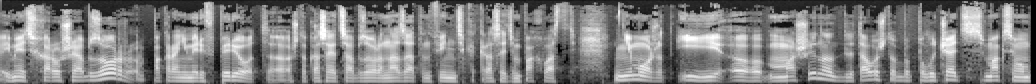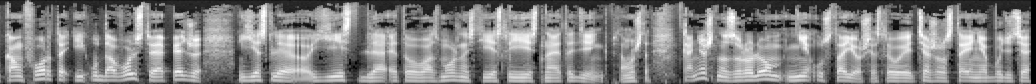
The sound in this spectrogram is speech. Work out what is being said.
иметь хороший обзор, по крайней мере, вперед. Что касается обзора назад, Infiniti как раз этим похвастать не может. И машина для того, чтобы получать максимум комфорта и удовольствия, опять же, если есть для этого возможность, если есть на это деньги. Потому что, конечно, за рулем не устаешь. Если вы те же расстояния будете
